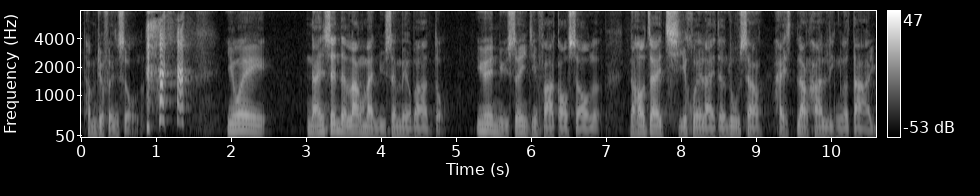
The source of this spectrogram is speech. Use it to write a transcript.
他们就分手了，因为男生的浪漫女生没有办法懂，因为女生已经发高烧了，然后在骑回来的路上还让她淋了大雨，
